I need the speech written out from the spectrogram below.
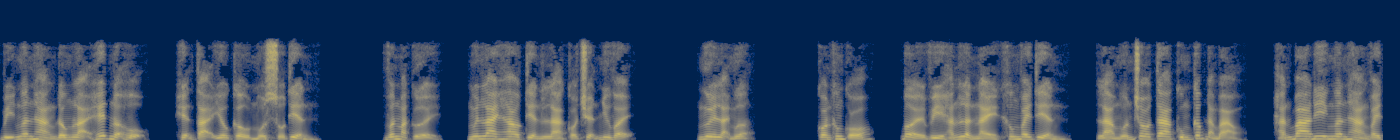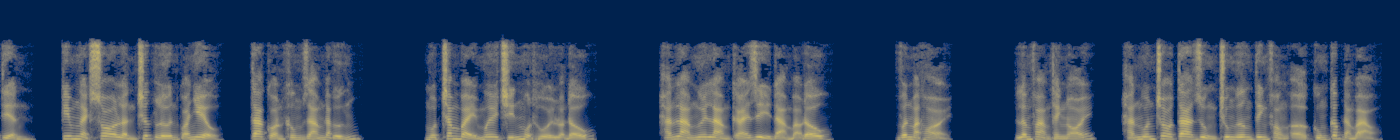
bị ngân hàng đông lại hết nợ hộ, hiện tại yêu cầu một số tiền. Vân mặt cười, nguyên lai like hao tiền là có chuyện như vậy. Ngươi lại mượn. Còn không có, bởi vì hắn lần này không vay tiền, là muốn cho ta cung cấp đảm bảo, hắn ba đi ngân hàng vay tiền, kim ngạch so lần trước lớn quá nhiều, ta còn không dám đáp ứng. 179 một hồi loạn đấu. Hắn làm ngươi làm cái gì đảm bảo đâu? Vân Mặt hỏi. Lâm Phạm Thành nói, hắn muốn cho ta dùng trung ương tinh phòng ở cung cấp đảm bảo,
